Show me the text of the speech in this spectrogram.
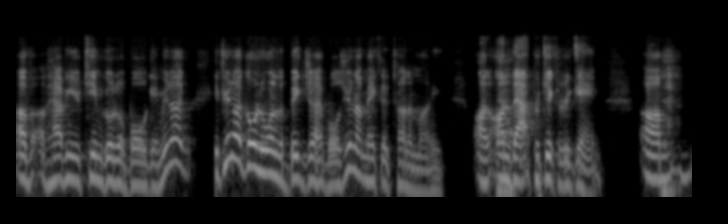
of, of having your team go to a bowl game. You're not if you're not going to one of the big giant bowls, you're not making a ton of money on, yeah. on that particular game. Um,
